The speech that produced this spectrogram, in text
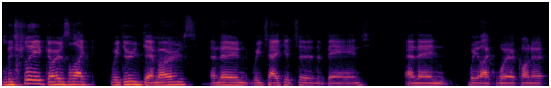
Literally it goes like we do demos and then we take it to the band and then we like work on it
